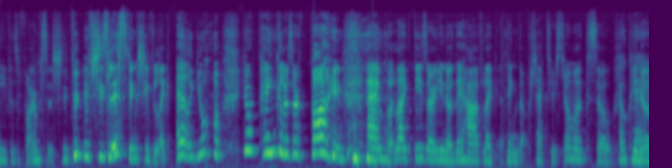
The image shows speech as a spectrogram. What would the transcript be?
Eve is a pharmacist. She, if she's listening, she'd be like, "Elle, your your painkillers are fine." um, but like these are, you know, they have like a thing that protects your stomach. So Okay, you know,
